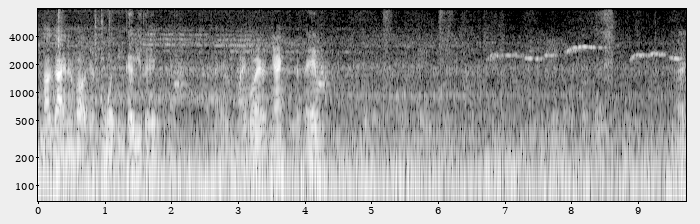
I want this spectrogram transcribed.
chúng ta gài này vào sẽ không có tiếng kêu như thế. Đấy, máy quay rất nhanh rất êm. Đấy.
